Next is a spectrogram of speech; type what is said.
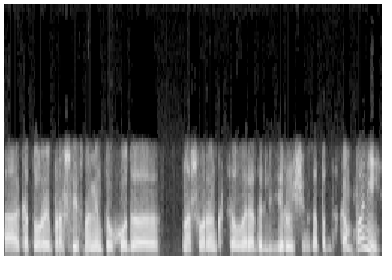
э, которые прошли с момента ухода нашего рынка целого ряда лидирующих западных компаний,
